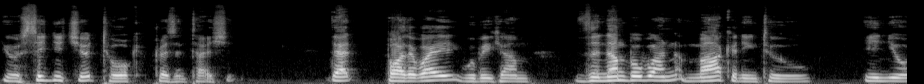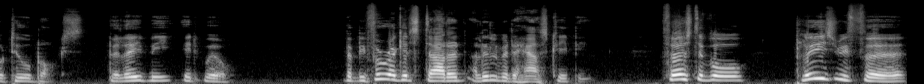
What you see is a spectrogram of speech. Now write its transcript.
your signature talk presentation. That, by the way, will become the number one marketing tool in your toolbox. Believe me, it will. But before I get started, a little bit of housekeeping. First of all, please refer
